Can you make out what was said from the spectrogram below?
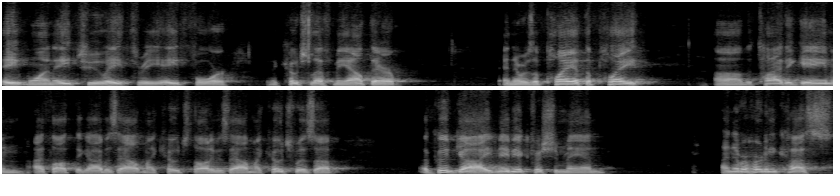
8 1, 8 2, 8 3, 8 4. And the coach left me out there. And there was a play at the plate uh, to tie the game. And I thought the guy was out. My coach thought he was out. My coach was a, a good guy, maybe a Christian man. I never heard him cuss.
